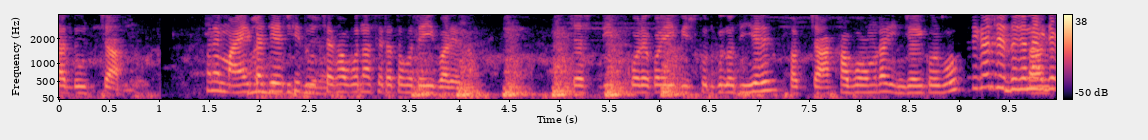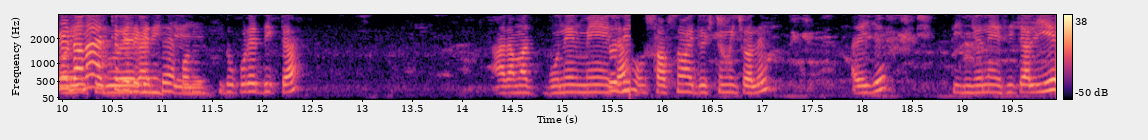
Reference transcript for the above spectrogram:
আর দুধ চা। মানে মায়ের কাছে এসেছি দুধ চা খাব না সেটা তো হতেই পারে না। জাস্ট ডিপ করে করে এই বিস্কুটগুলো দিয়ে সব চা খাব আমরা এনজয় করব। ঠিক আছে দুজনে এক জায়গায় দাঁড়া এক শুরু চোখে দেখে নিচ্ছি। এখন দুপুরের দিকটা। আর আমার বোনের মেয়ে এটা ও সবসময় দুষ্টুমি চলে। আর এই যে তিনজনে এসি চালিয়ে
